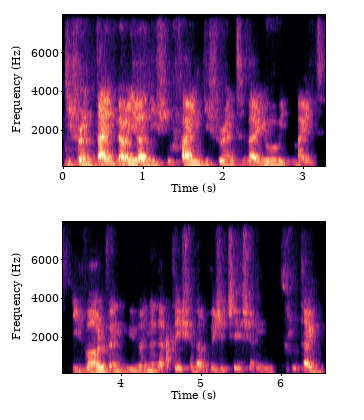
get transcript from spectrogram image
different time period. If you find different value, it might evolve and with an adaptation of vegetation through time.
